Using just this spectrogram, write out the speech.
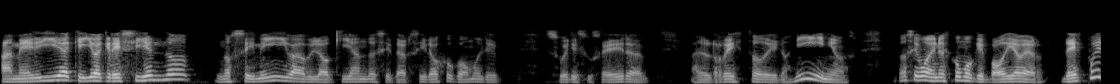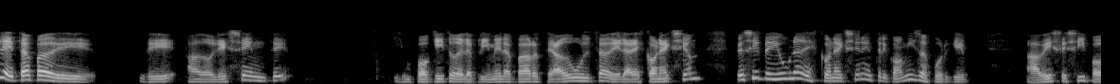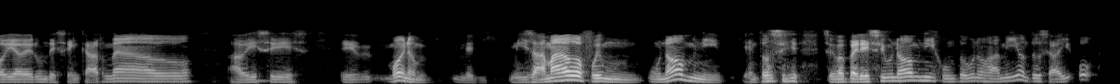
a medida que iba creciendo, no se me iba bloqueando ese tercer ojo como le suele suceder al resto de los niños. Entonces, bueno, es como que podía ver. Después la etapa de, de adolescente y un poquito de la primera parte adulta, de la desconexión, pero siempre digo una desconexión entre comillas, porque a veces sí podía haber un desencarnado, a veces, eh, bueno, mi llamado fue un, un, ovni, entonces se me apareció un ovni junto a unos amigos, entonces ahí, oh,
